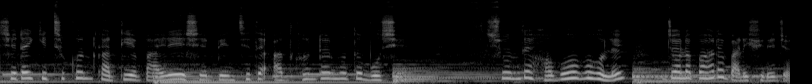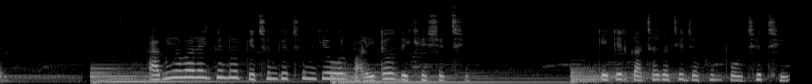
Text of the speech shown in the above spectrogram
সেটাই কিছুক্ষণ কাটিয়ে বাইরে এসে বেঞ্চিতে আধ ঘণ্টার মতো বসে সন্ধে হব হব হলে জলা পাহাড়ে বাড়ি ফিরে যান। আমি আবার একদিন ওর পেছন পেছন গিয়ে ওর বাড়িটাও দেখে এসেছি। গেটের কাছাকাছি যখন পৌঁছেছি,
